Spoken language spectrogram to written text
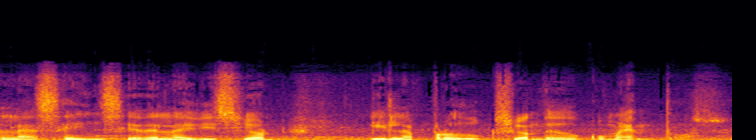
la esencia de la edición y la producción de documentos.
